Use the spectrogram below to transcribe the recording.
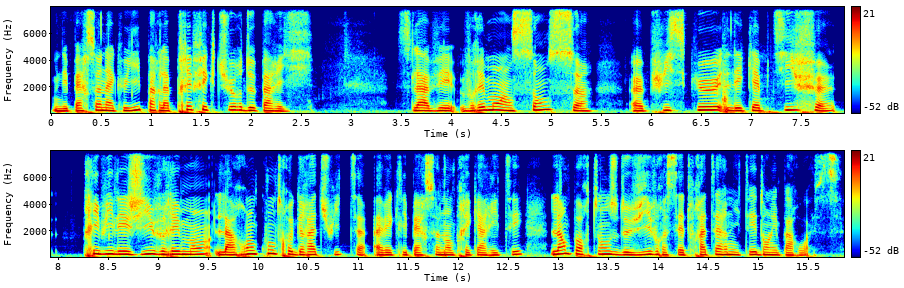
des personnes accueillies par la préfecture de Paris. Cela avait vraiment un sens euh, puisque les captifs privilégie vraiment la rencontre gratuite avec les personnes en précarité, l'importance de vivre cette fraternité dans les paroisses.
